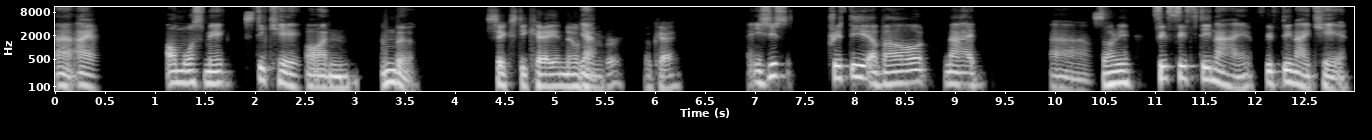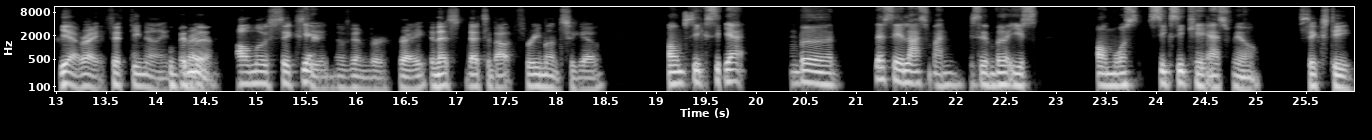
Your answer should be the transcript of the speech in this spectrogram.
uh, I almost make 60k on November. 60k in November. Yeah. Okay. Is this pretty about nine uh sorry 59 59k yeah right 59 right. almost 60 yeah. in november right and that's that's about three months ago um 60 yeah but let's say last month december is almost 60K as well. 60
